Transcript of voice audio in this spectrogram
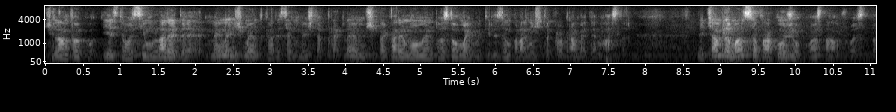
Și l-am făcut. Este o simulare de management care se numește Prelem și pe care în momentul ăsta o mai utilizăm pe la niște programe de master. Deci am rămas să fac un joc. Cu asta am fost uh,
